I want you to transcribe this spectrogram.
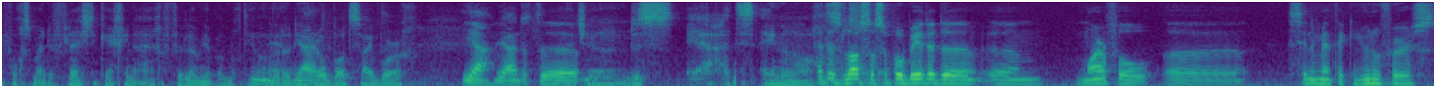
volgens mij de Flash, die kreeg geen eigen film. Je hebt ook nog die Nee, andere, die robot, Cyborg. Ja, ja, dat... eh, weet je. Dus ja, het is een en al. het is lastig. Ze probeerden de ehm, Marvel eh, Cinematic Universe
